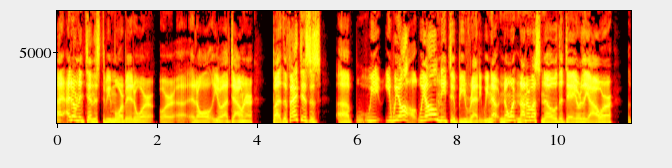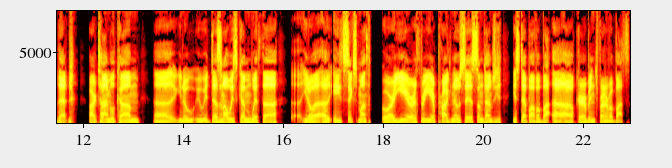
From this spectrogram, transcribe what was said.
I, I don't intend this to be morbid or or uh, at all, you know, a downer. But the fact is, is uh, we we all we all need to be ready. We know no one, none of us know the day or the hour that our time will come. Uh, you know, it doesn't always come with uh, uh you know a, a six month or a year or three year prognosis. Sometimes you, you step off a, bu- uh, a curb in front of a bus.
